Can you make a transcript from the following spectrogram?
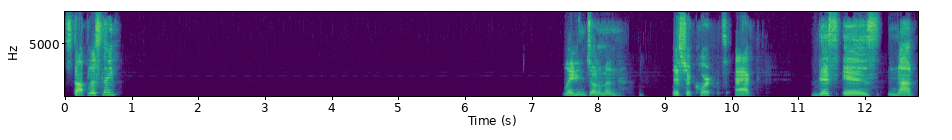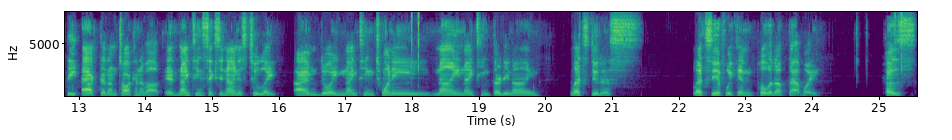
Stop listening. Ladies and gentlemen, District Courts Act. This is not the act that I'm talking about. In 1969 is too late. I'm doing 1929, 1939. Let's do this. Let's see if we can pull it up that way. Because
